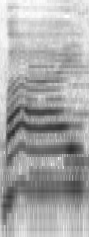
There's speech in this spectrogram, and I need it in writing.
Bye.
